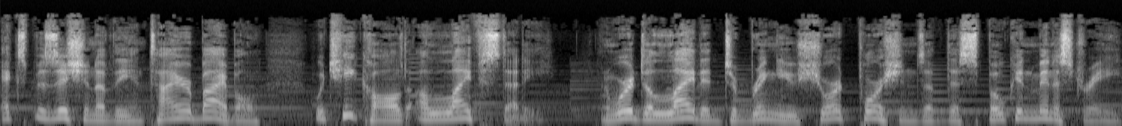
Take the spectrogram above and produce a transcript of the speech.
exposition of the entire Bible, which he called a life study. And we're delighted to bring you short portions of this spoken ministry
